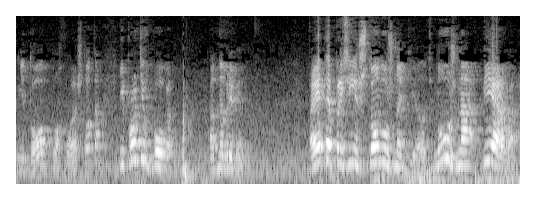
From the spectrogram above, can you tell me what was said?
не то, плохое что-то, и против Бога одновременно. По этой причине что нужно делать? Нужно, первое,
